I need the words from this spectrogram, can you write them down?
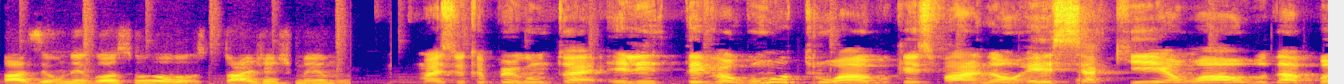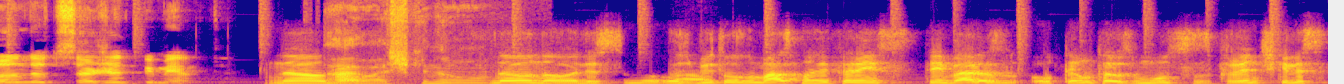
fazer um negócio só a gente mesmo. Mas o que eu pergunto é, ele teve algum outro álbum que eles falaram, não, esse aqui é um álbum da banda do Sargento Pimenta? Não, Ah, eu não. acho que não. Não, não. Eles, os Não. Beatles no máximo referenciam. Tem várias. Ou tem outras músicas pra gente que eles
